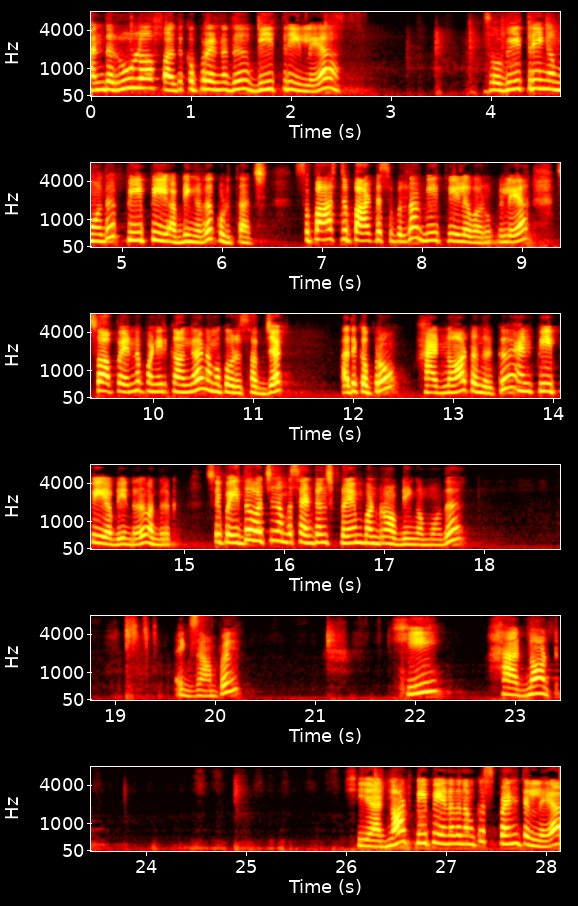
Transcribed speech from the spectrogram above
அண்ட் த ரூல் ஆஃப் அதுக்கப்புறம் என்னது? வி த்ரீ இல்லையா? ஸோ வி த்ரீங்கும் போது பிபி அப்படிங்கிறத கொடுத்தாச்சு. ஸோ பாஸ்ட் பார்ட்டிசிபிள் தான் வி த்ரீல வரும் இல்லையா? ஸோ அப்போ என்ன பண்ணியிருக்காங்க நமக்கு ஒரு சப்ஜெக்ட் அதுக்கப்புறம் ஹேட் நாட் வந்திருக்கு அண்ட் பிபி அப்படின்றது வந்திருக்கு. ஸோ இப்போ இதை வச்சு நம்ம சென்டென்ஸ் ஃப்ரேம் பண்ணுறோம் அப்படிங்கும் போது example he had not he had not PP என்னது நமக்கு? ஸ்பெண்ட் இல்லையா?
